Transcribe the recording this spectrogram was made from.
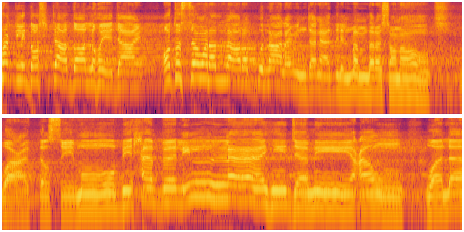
থাকলে দশটা দল হয়ে যায়। অথচ আমার আল্লাহ রব্বুল আলমিন জানা দিলেন, বান্দারা শোনো ওয়ালা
